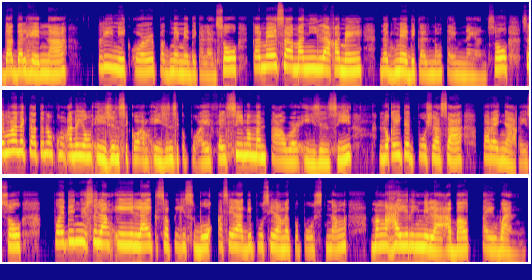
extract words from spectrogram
dadalhin na clinic or pagme-medikalan. So, kami sa Manila kami nag-medical nung time na yon. So, sa mga nagtatanong kung ano yung agency ko, ang agency ko po ay Felsino Manpower Agency. Located po siya sa Paranaque. So, pwede nyo silang i-like sa Facebook kasi lagi po silang nagpo-post ng mga hiring nila about Taiwan.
